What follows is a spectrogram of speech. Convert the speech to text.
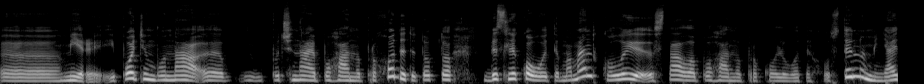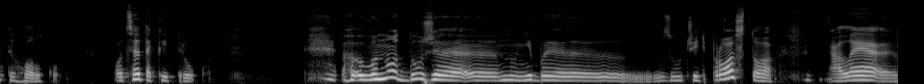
е, міри. І потім вона е, починає погано проходити. Тобто відслідковуйте момент, коли стало погано проколювати холстину, міняйте голку. Оце такий трюк. Воно дуже, е, ну, ніби е, звучить просто, але е,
